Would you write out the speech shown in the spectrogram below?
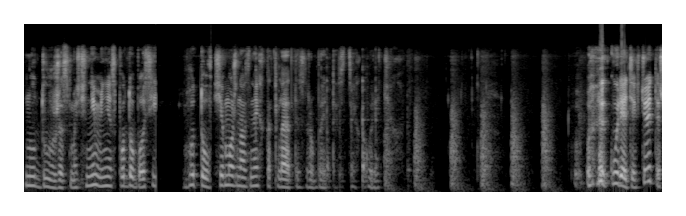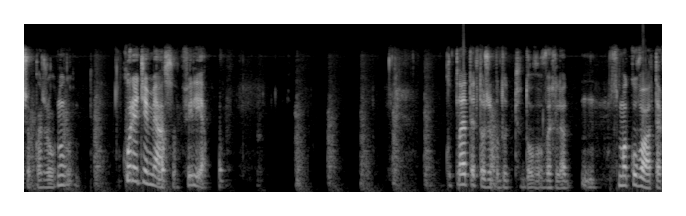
ну, дуже смачні. Мені сподобалось. Готов. Ще можна з них котлети зробити, з цих курячих. Курячих, чуєте, що кажу? Ну, куряче м'ясо, філе. Котлети теж будуть чудово вигляд... смакувати.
